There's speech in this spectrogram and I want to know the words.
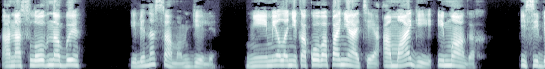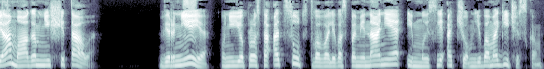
Она словно бы... Или на самом деле не имела никакого понятия о магии и магах, и себя магом не считала. Вернее, у нее просто отсутствовали воспоминания и мысли о чем-либо магическом.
